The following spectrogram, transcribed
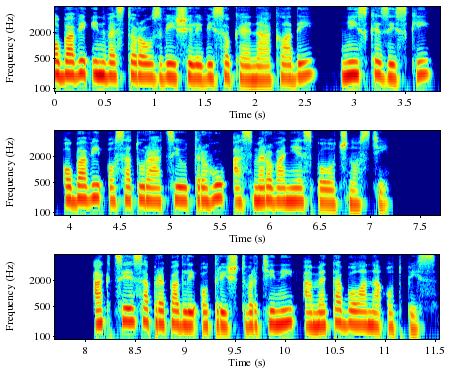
Obavy investorov zvýšili vysoké náklady, nízke zisky, obavy o saturáciu trhu a smerovanie spoločnosti. Akcie sa prepadli o tri štvrtiny a meta bola na odpis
